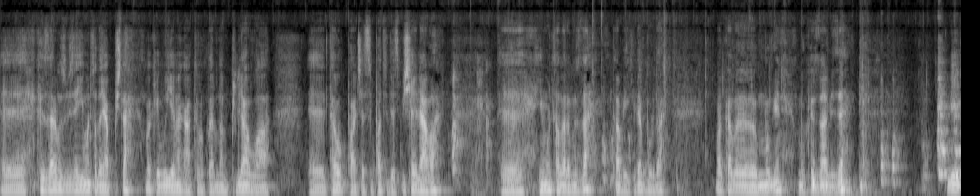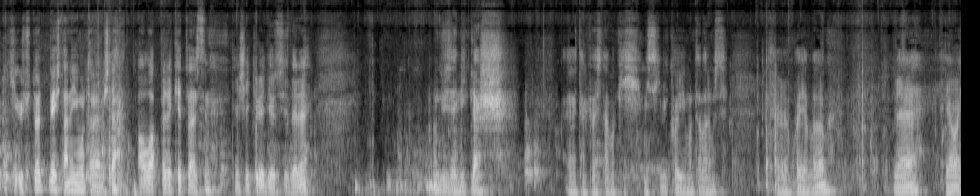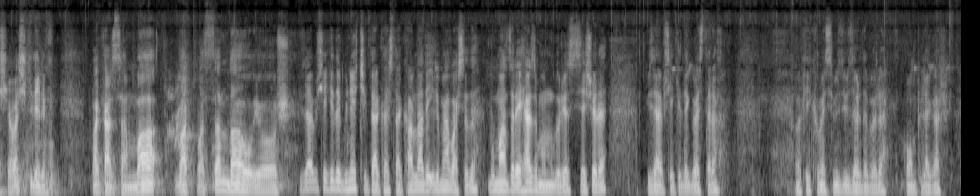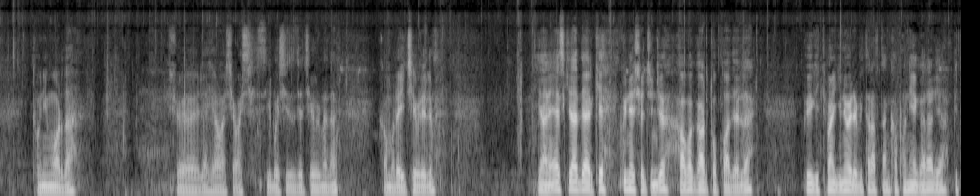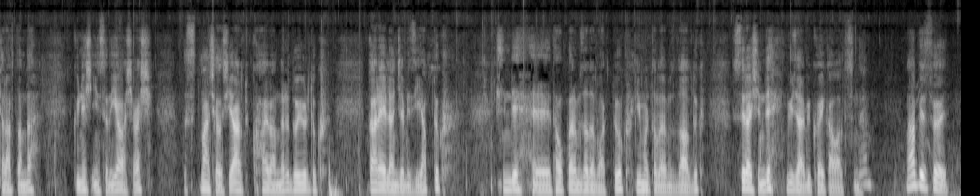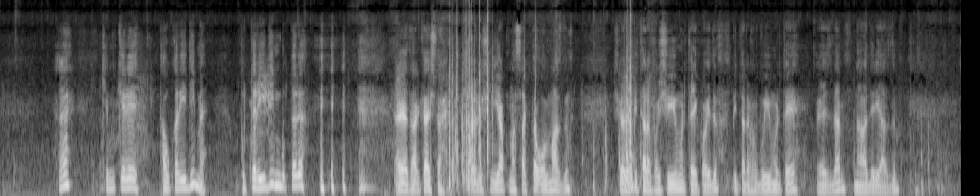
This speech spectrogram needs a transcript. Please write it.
Ee, kızlarımız bize yumurta da yapmışlar. Bakın bu yemek artımlıklarından pilav var, e, tavuk parçası, patates bir şeyler var. Ee, yumurtalarımız da tabii ki de burada. Bakalım bugün bu kızlar bize 1, 2, 3, 4, 5 tane yumurta vermişler. Allah bereket versin. Teşekkür ediyoruz sizlere. Güzellikler. Evet arkadaşlar bakın mis gibi koy yumurtalarımız. Şöyle koyalım. Ve yavaş yavaş gidelim. Bakarsan ba, bakmazsan dağ oluyor. Güzel bir şekilde güneş çıktı arkadaşlar. Karlar da erimeye başladı. Bu manzarayı her zaman mı görüyoruz? Size şöyle güzel bir şekilde göstereyim. Bakın kümesimiz üzerinde böyle komple gar. Tony'm orada. Şöyle yavaş yavaş sibaşı hızlıca çevirmeden kamerayı çevirelim. Yani eskiler der ki güneş açınca hava gar toplar derler. Büyük ihtimal yine öyle bir taraftan kapanıya garar ya bir taraftan da güneş insanı yavaş yavaş ısıtmaya çalışıyor. Artık hayvanları doyurduk. Gar eğlencemizi yaptık. Şimdi e, tavuklarımıza da baktık. Yumurtalarımızı da aldık. Sıra şimdi güzel bir köy kahvaltısında. Ne yapıyorsun? He? Kemikleri tavukları iyi değil mi? Butları iyi değil mi butları? evet arkadaşlar. Şöyle şunu yapmasak da olmazdı. Şöyle bir tarafa şu yumurtayı koydum. Bir tarafa bu yumurtayı Özlem Nadir yazdım.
